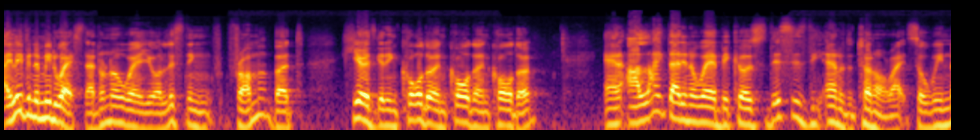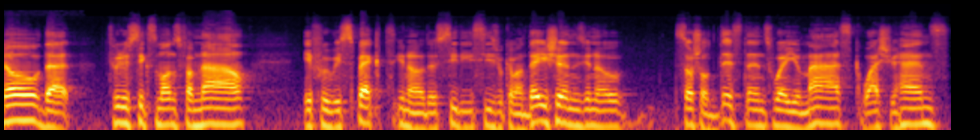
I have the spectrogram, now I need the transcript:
I live in the Midwest. I don't know where you're listening from, but here it's getting colder and colder and colder. And I like that in a way because this is the end of the tunnel, right? So we know that three to six months from now, if we respect, you know, the CDC's recommendations, you know, social distance, wear your mask, wash your hands.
